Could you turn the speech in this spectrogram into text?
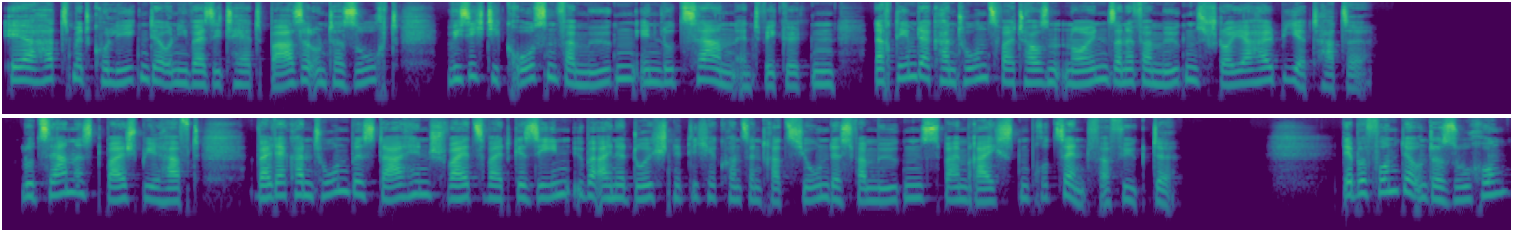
Er hat mit Kollegen der Universität Basel untersucht, wie sich die großen Vermögen in Luzern entwickelten, nachdem der Kanton 2009 seine Vermögenssteuer halbiert hatte. Luzern ist beispielhaft, weil der Kanton bis dahin schweizweit gesehen über eine durchschnittliche Konzentration des Vermögens beim reichsten Prozent verfügte. Der Befund der Untersuchung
